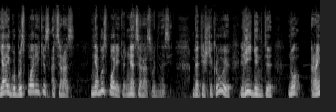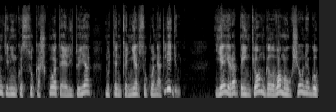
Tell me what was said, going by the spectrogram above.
jeigu bus poreikis, atsiras. Nebus poreikio, neatsiras vadinasi. Bet iš tikrųjų, lyginti, nu, rankininkus su kažkuo tai elituje, nu, ten, kad nėra su kuo net lyginti. Jie yra penkiom galvom aukščiau negu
